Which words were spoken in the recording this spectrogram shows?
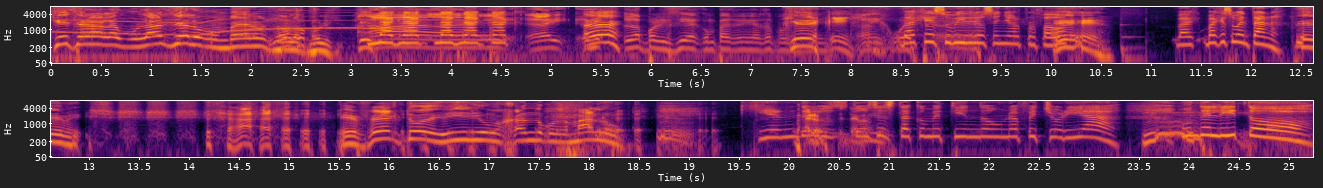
¿Qué será la ambulancia, los bomberos No, o la policía? Knack, knack, knack, knack. Ay, ¿Eh? la, la policía, compadre, la policía. ¿Qué? Ay, güey. Baje su vidrio, señor, por favor. Eh, Baje, baje su ventana. espéreme. Efecto de vidrio bajando con la mano. ¿Quién de los dos bien. está cometiendo una fechoría? Un delito.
